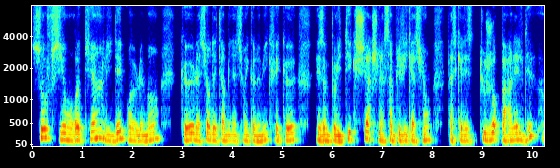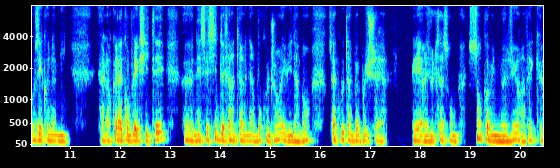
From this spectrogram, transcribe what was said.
Sauf si on retient l'idée probablement que la surdétermination économique fait que les hommes politiques cherchent la simplification parce qu'elle est toujours parallèle aux économies alors que la complexité euh, nécessite de faire intervenir beaucoup de gens, évidemment, ça coûte un peu plus cher. Et les résultats sont sans commune mesure avec, euh,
